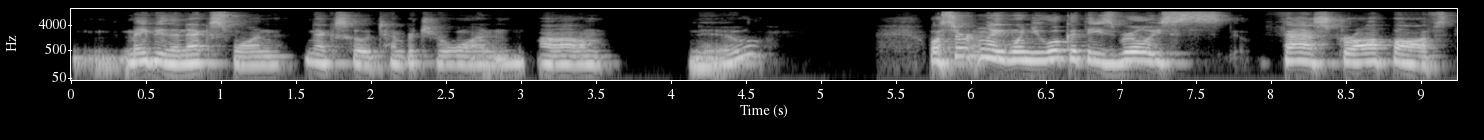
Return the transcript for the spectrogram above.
maybe the next one, next low temperature one, um. Well, certainly when you look at these really fast drop-offs,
